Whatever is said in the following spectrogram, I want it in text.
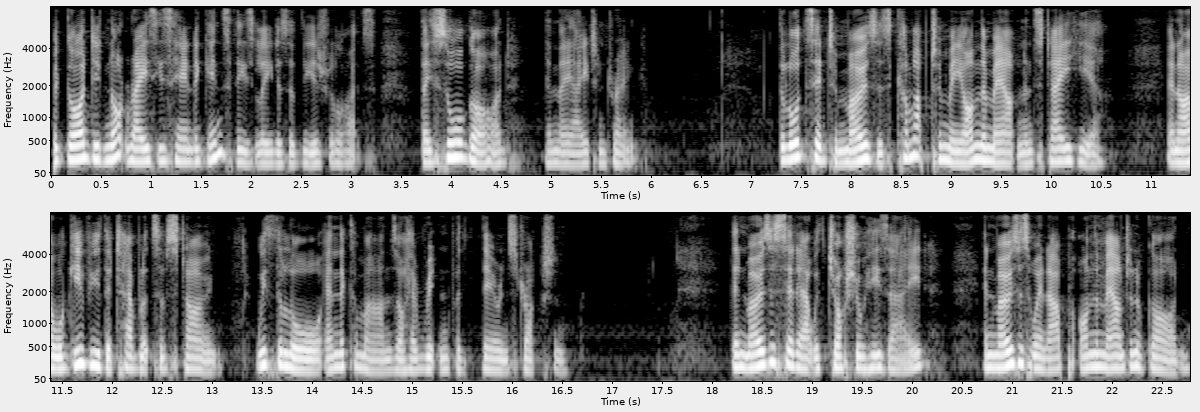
But God did not raise his hand against these leaders of the Israelites. They saw God and they ate and drank. The Lord said to Moses, Come up to me on the mountain and stay here, and I will give you the tablets of stone with the law and the commands I have written for their instruction. Then Moses set out with Joshua his aide, and Moses went up on the mountain of God.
